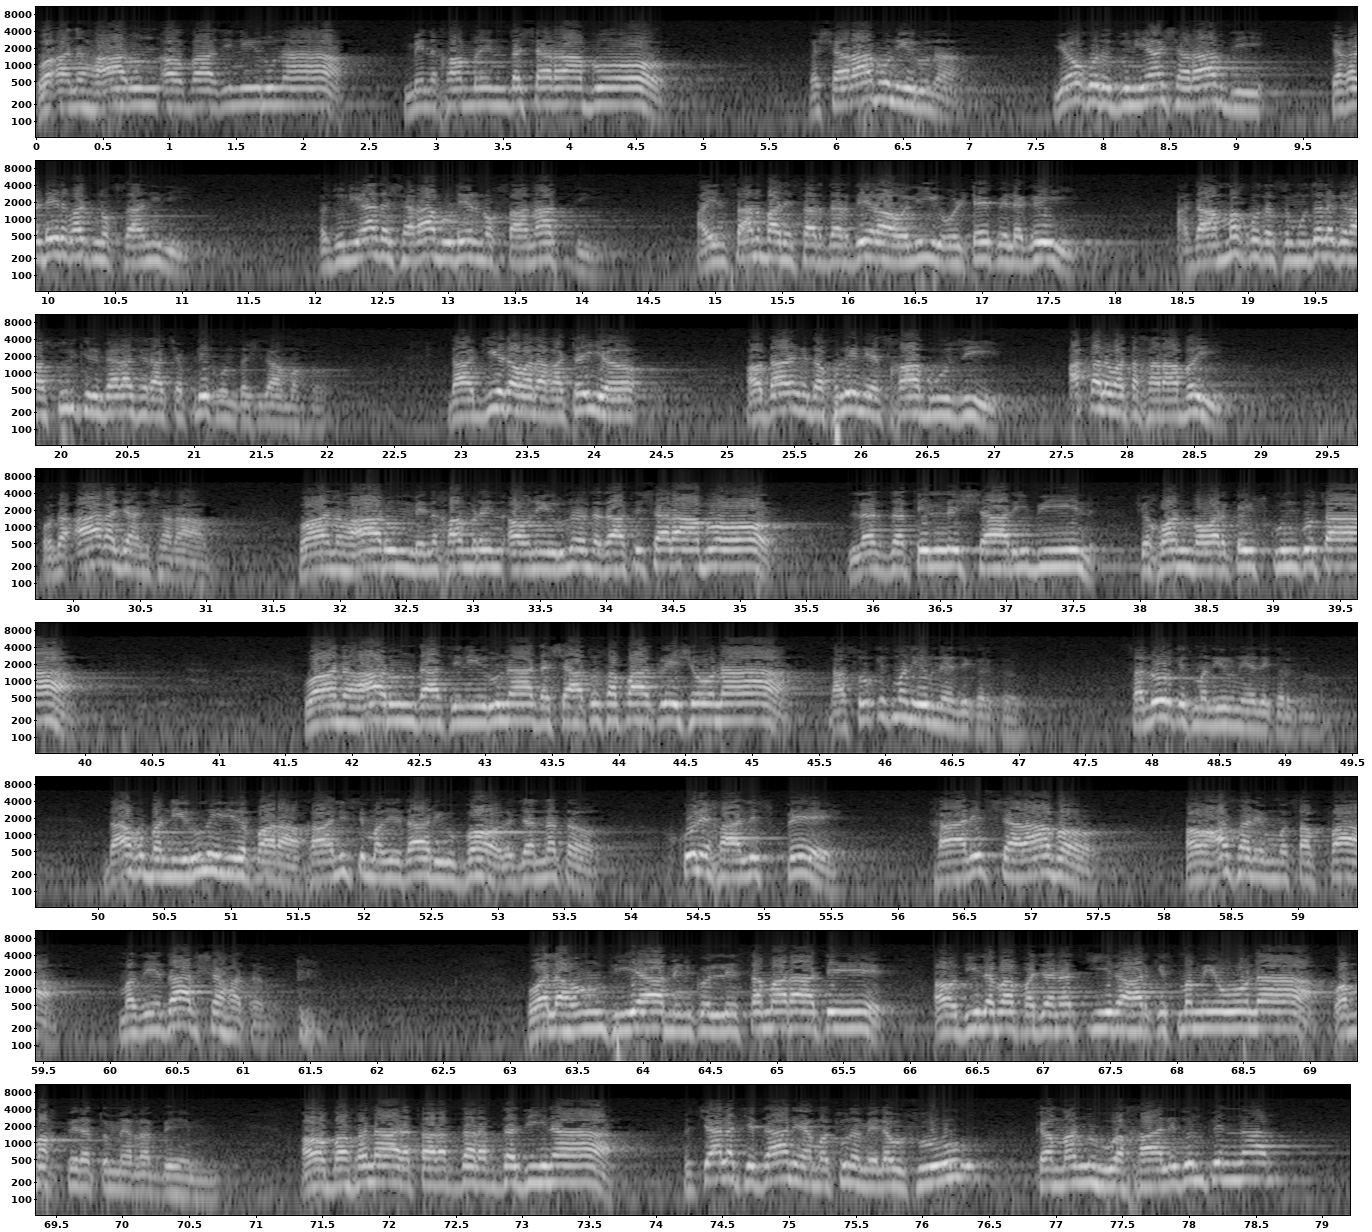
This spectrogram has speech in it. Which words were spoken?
وانهار او بازنیرنا من خمر د شرابو د شرابو نیرونه یو غره دنیا شراب دی چې غډیر غټ نقصان دي د دنیا د شراب ډیر نقصانات دي ا انسان باندې سردردې راولي الټه په لګي ادا مخ د سموده لګ راسور کې بیا راځي را چپړي خون تشدا مخ دا ګیډه ولا غټي او دا د خلینې اسخاب وزي عقل وت خرابي او دا هغه جان شراب وانهار من خمر او نیرون د ذات شرابو لذت للشاربین چې خوان باور کوي سکون کو تا وانهارون داسې نیرونه د شاتو صفا کړې شو نه دا څو قسمه نیرونه ذکر کړ څلور قسمه نیرونه ذکر کړ دا خو بنیرونه دي لپاره خالص مزیدار یو با د جنت کل خالص په خالص شراب او عسل مصفا مزیدار شهد ولهم فيها من كل الثمرات او دی لبا په جنت کې د هر قسمه میونه او مغفرت من ربهم او بخنا طرف در رب د دینا چاله چې دا نعمتونه ملو شو کمن هو خالد فی النار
